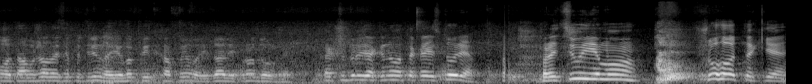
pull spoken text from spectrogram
от, а вже Леся Петрівна його підхопила і далі продовжує. Так що, друзяки, ну така історія. Працюємо. Що таке?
